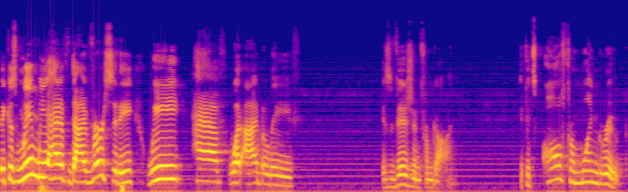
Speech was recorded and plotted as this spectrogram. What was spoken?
because when we have diversity, we have what I believe is vision from God. If it's all from one group,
